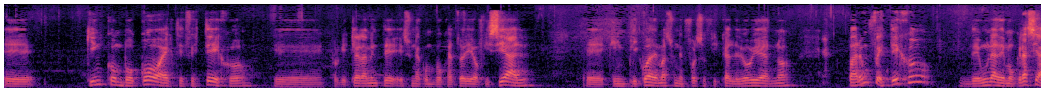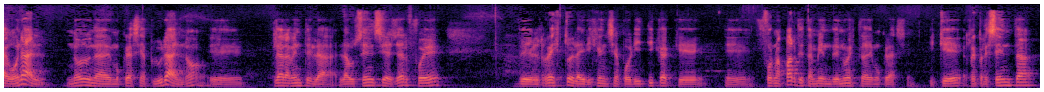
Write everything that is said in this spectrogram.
eh, quién convocó a este festejo, eh, porque claramente es una convocatoria oficial que implicó además un esfuerzo fiscal del gobierno, para un festejo de una democracia agonal, no de una democracia plural, ¿no? Eh, claramente la, la ausencia ayer fue del resto de la dirigencia política que eh, forma parte también de nuestra democracia y que representa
